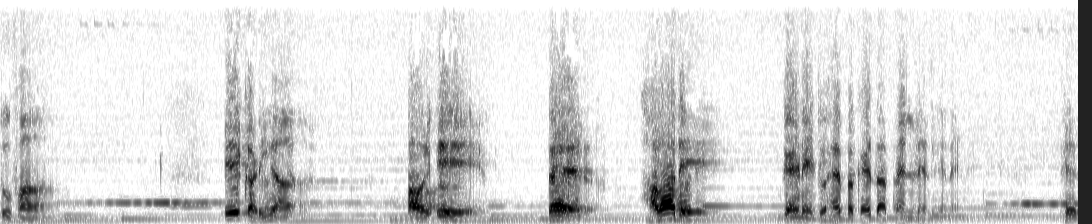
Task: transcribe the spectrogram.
ਤੂਫਾਨ। ਇਹ ਘੜੀਆਂ ਔਰ ਇਹ ਪੈਰ ਹਵਾ ਦੇ ਗਹਿਣੇ ਜੋ ਹੈ ਬਕਾਇਦਾ ਪਹਿਨ ਲੈਂਦੀਆਂ ਨੇ। ਫਿਰ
